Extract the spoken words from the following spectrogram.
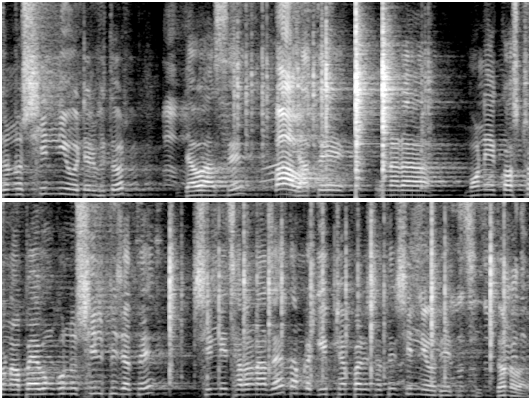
জন্য সিন্নি ওইটার ভিতর দেওয়া আছে যাতে ওনারা মনে কষ্ট না পায় এবং কোনো শিল্পী যাতে সিন্নি ছাড়া না যায় তা আমরা গিফট হ্যাম্পারের সাথে সিন্নিও দিয়ে দিচ্ছি। ধন্যবাদ।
